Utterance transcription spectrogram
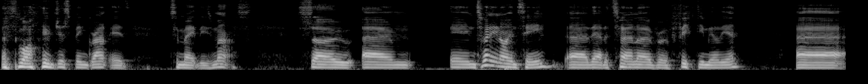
as what they've just been granted to make these masks. So um, in 2019, uh, they had a turnover of 50 million, uh,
